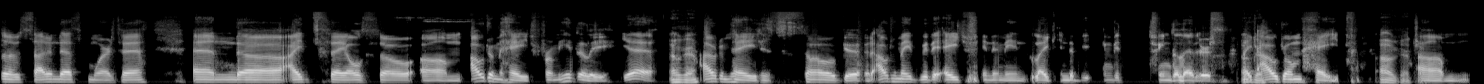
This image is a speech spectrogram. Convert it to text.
So sudden death, Muerte, and uh, I'd say also um, Autumn Hate from Italy. Yeah, Okay. Autumn Hate is so good. Autumn Hate with the H in the mean, like in the in between the letters, like Okay. Autumn Hate. Oh, gotcha. Um,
